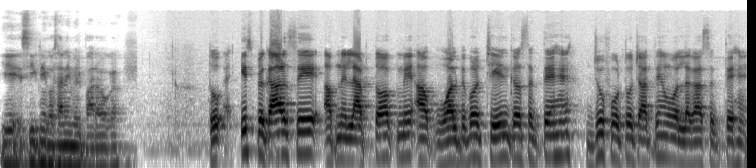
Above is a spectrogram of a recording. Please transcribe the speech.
ये सीखने को आसानी मिल पा रहा होगा। तो इस प्रकार से अपने लैपटॉप में आप वॉलपेपर चेंज कर सकते हैं, जो फ़ोटो चाहते हैं वो लगा सकते हैं।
